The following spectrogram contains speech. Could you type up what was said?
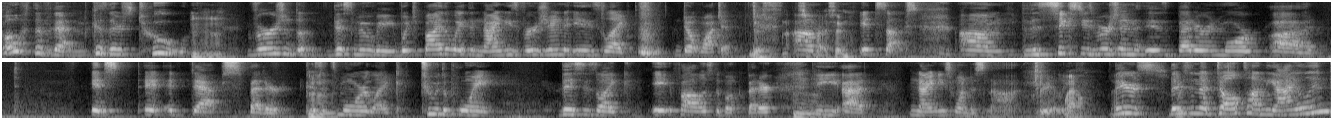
both of them, because there's 2 Mm-hmm. versions of this movie, which by the way, the 90s version is like, don't watch it. that's not Um, surprising. It sucks. Um, the 60s version is better and more, uh, it's, it adapts better because Mm-hmm. it's more like to the point. This is like, it follows the book better. The, uh, 90s one does not really. Mm-hmm. Well, There's there's an adult on the island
